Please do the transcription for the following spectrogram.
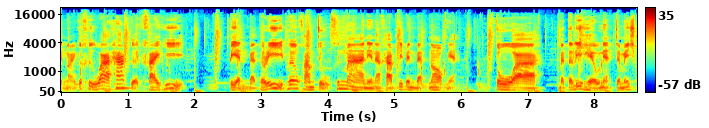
ตหน่อยก็คือว่าถ้าเกิดใครที่เปลี่ยนแบตเตอรี่เพิ่มความจุขึ้นมาเนี่ยนะครับที่เป็นแบตนอกเนี่ยตัวแบตเตอรี่เฮลเนี่ยจะไม่โช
